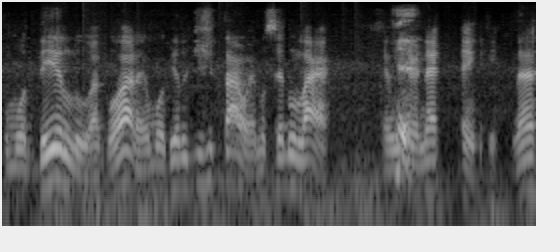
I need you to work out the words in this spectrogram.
O modelo agora é o modelo digital, é no celular, é o é. internet banking, né?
